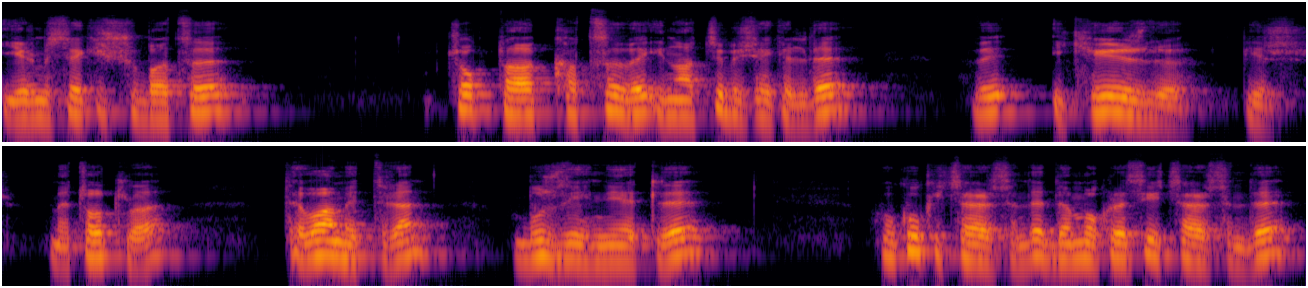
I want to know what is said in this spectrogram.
28 Şubat'ı çok daha katı ve inatçı bir şekilde ve ikiyüzlü bir metotla devam ettiren bu zihniyetle hukuk içerisinde, demokrasi içerisinde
